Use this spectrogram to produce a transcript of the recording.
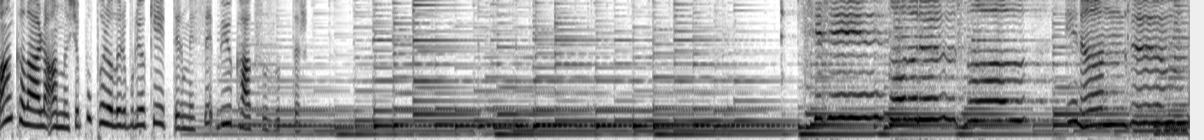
bankalarla anlaşıp bu paraları bloke ettirmesi büyük haksızlıktır. Sizin adınıza inandım.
